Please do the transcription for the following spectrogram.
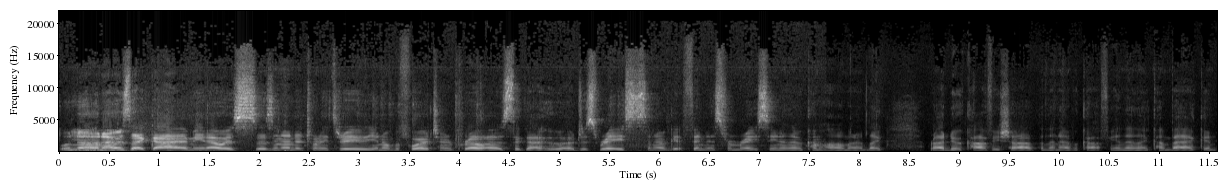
Well, no, know? and I was that guy. I mean, I was as an under twenty three. You know, before I turned pro, I was the guy who I would just race and I would get fitness from racing, and then I would come home and I'd like ride to a coffee shop and then have a coffee and then like come back and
